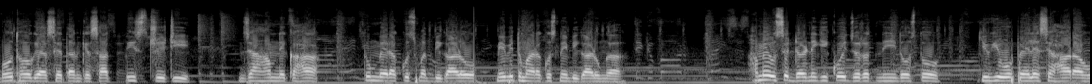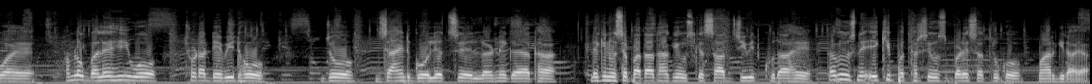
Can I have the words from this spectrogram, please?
बहुत हो गया शैतान के साथ पीस ट्रीटी जहाँ हमने कहा, तुम मेरा कुछ मत बिगाड़ो, मैं भी तुम्हारा कुछ नहीं बिगाड़ूँगा। हमें उससे डरने की कोई ज़रूरत नहीं दोस्तों, क्योंकि वो पहले से हारा हुआ है। हम लोग भले ही वो छोटा डेविड हो, जो जाइंट गोलियत से लड़ने गया था लेकिन उसे पता था कि उसके साथ जीवित खुदा है। तभी उसने एक ही पत्थर से उस बड़े शत्रु को मार गिराया।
